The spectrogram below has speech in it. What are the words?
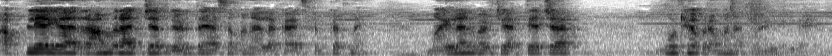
आपल्या या रामराज्यात घडतंय असं म्हणायला कायच हरकत नाही. महिलांवरचे अत्याचार मोठ्या प्रमाणात वाढलेले आहेत.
